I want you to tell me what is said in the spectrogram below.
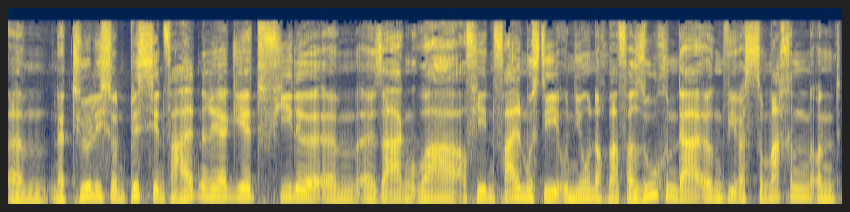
ähm, natürlich so ein bisschen verhalten reagiert. Viele ähm, äh, sagen, wow, auf jeden Fall muss die Union noch mal versuchen, da irgendwie was zu machen und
